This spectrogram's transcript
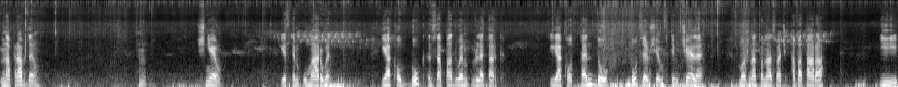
naprawdę. Hmm, śnię, jestem umarły. Jako Bóg zapadłem w letarg. Jako ten duch budzę się w tym ciele, można to nazwać awatara, i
